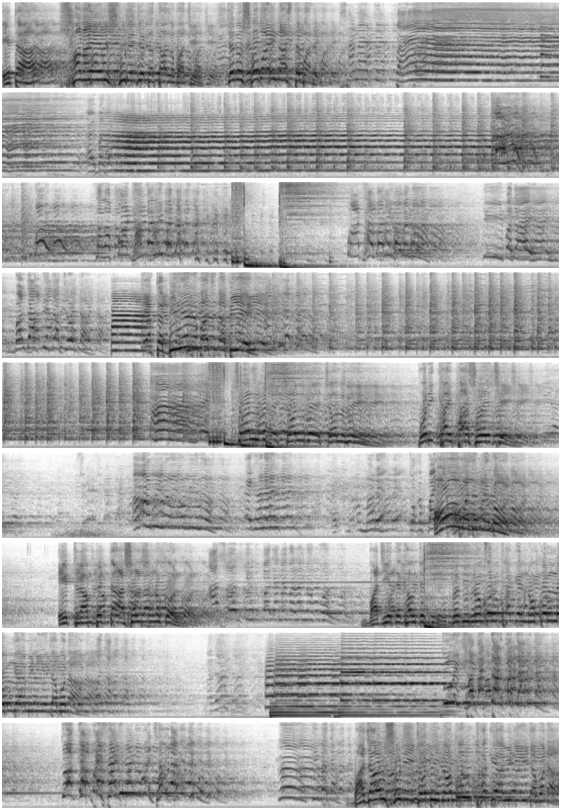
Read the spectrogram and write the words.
এটা সানায়ের সুরে যেটা তাল বাজে যেন সবাই নাচতে পারে। সানা তুই পা আই চলবে। পরীক্ষায় পাশ হয়েছে। এই ট্রাম্পেটটা আসল না নকল। বাজিয়ে দেখাও দেখি। যদি নকল থাকে নকল লোককে আমি নিয়ে যাব না। বাজাও শুনি যদি নকল থাকে আমি নিয়ে যাব না।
